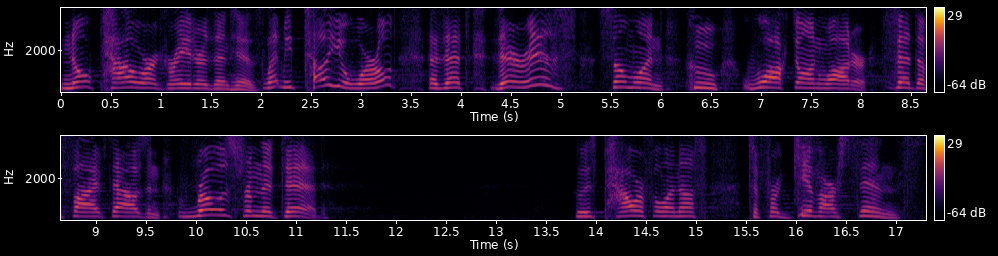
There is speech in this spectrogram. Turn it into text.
no power greater than his. Let me tell you, world, that there is someone who walked on water, fed the 5,000, rose from the dead, who is powerful enough to forgive our sins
